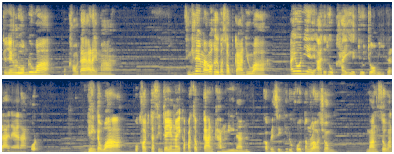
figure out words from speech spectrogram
แต่ยังรวมด้วยว่าพวกเขาได้อะไรมา สิ่งที่ได้มาก็คือประสบการณ์ที่ว่าไอโอเนียเนี่ยอาจจะถูกใครอื่นจู่โจมอีกก็ได้ในอนาคต เพียงแต่ว่าพวกเขาจะตัดสินใจยังไงกับประสบการณ์ครั้งนี้นั้น ก็เป็นสิ่งที่ทุกคนต้องรอชม บางส่วน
